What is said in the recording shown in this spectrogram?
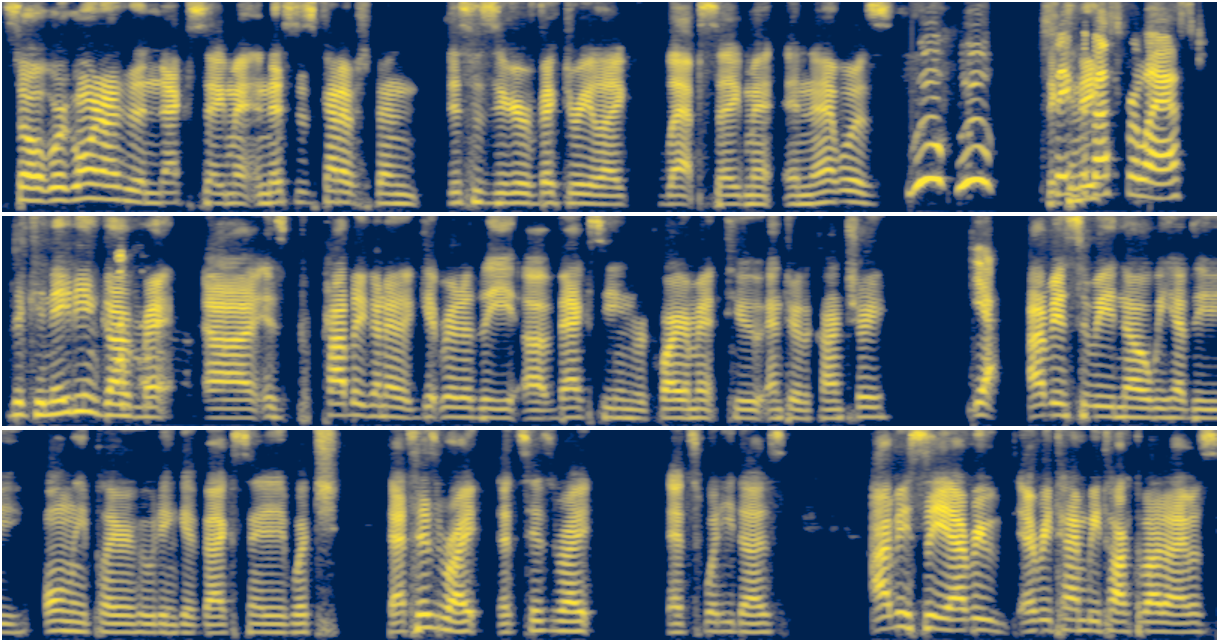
So we're going on to the next segment, and this is kind of been this is your victory like lap segment, and that was woo woo. Save Cana- the best for last. The Canadian government uh, is probably going to get rid of the uh, vaccine requirement to enter the country. Yeah. Obviously, we know we have the only player who didn't get vaccinated, which that's his right. That's his right. That's what he does. Obviously, every every time we talked about it, I was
